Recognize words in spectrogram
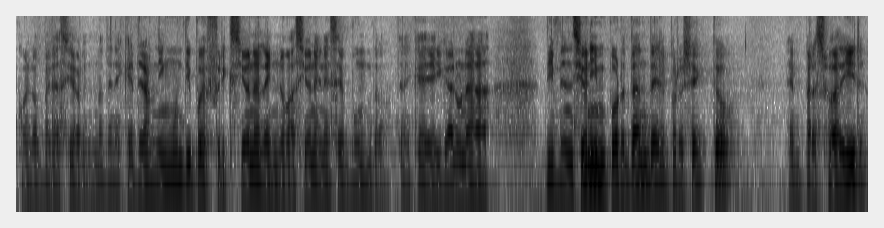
con la operación. No tenés que tener ningún tipo de fricción a la innovación en ese punto. Tenés que dedicar una dimensión importante del proyecto en persuadir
